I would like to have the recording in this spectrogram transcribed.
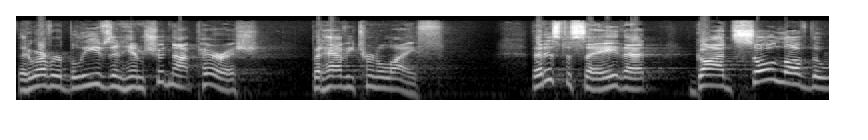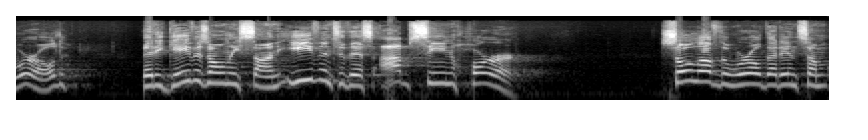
that whoever believes in him should not perish, but have eternal life. That is to say, that God so loved the world that he gave his only Son even to this obscene horror. So loved the world that in some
